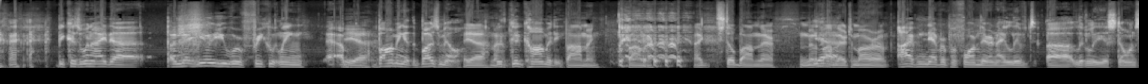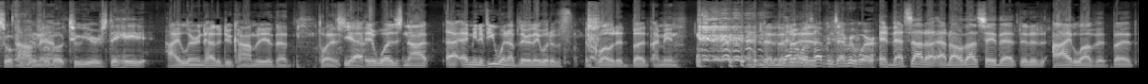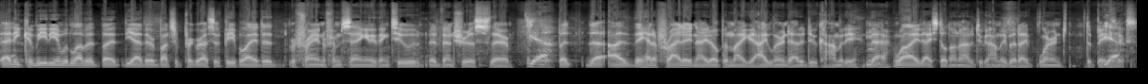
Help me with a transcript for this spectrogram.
because when I'd uh, I met you, you were frequently uh, Yeah. bombing at the Buzz Mill. Yeah, man. with good comedy. Bombing. Bombing. I still bomb there. I'm going to Yeah. bomb there tomorrow. I've never performed there, and I lived uh, literally a stone's throw from Oh, there for about two years. They hate it. I learned how to do comedy at that place. Yeah. It was not. I I mean, if you went up there, they would have imploded. But I mean, That almost happens everywhere. And that's not a, and I'll not say that, that it, I love it, but any comedian would love it. But yeah, there are a bunch of progressive people. I had to refrain from saying anything too adventurous there. Yeah. But the uh, they had a Friday night open mic. I learned how to do comedy Hmm. there. Well, I, I still don't know how to do comedy, but I learned the basics.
